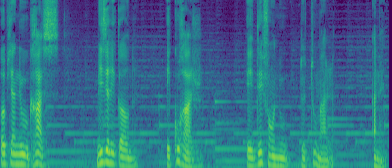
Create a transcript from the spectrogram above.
Obtiens-nous grâce, miséricorde et courage, et défends-nous de tout mal. Amen.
